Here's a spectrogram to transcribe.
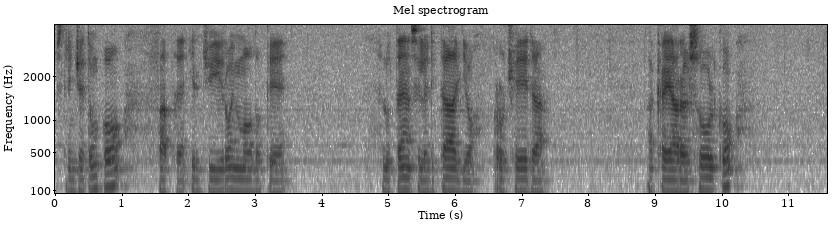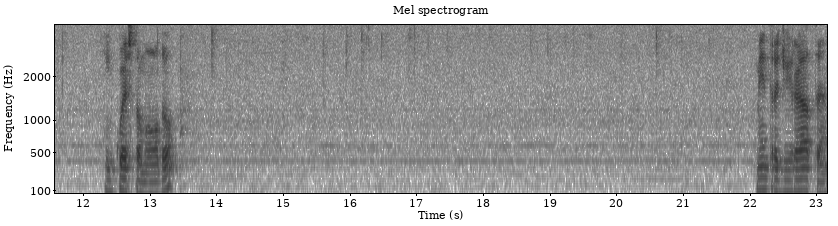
stringete un po' fate il giro in modo che l'utensile di taglio proceda a creare il solco. In questo modo mentre girate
